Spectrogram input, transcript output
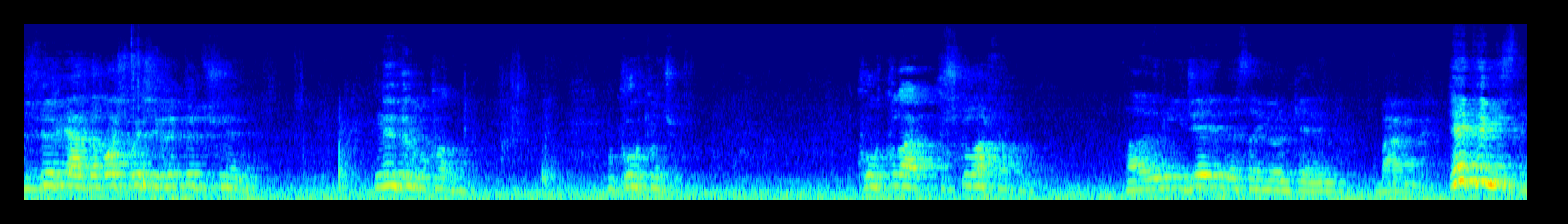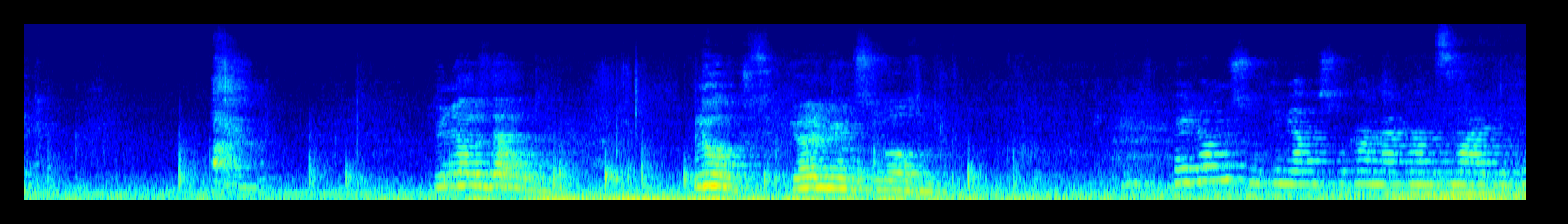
Bizleri yerde baş başa de düşünelim. Nedir bu kadın? Bu korkunç. Korkular, kuşkular saklı. Tanrı'nın yüce elinde sayıyorum kendimi. Ben de. Hepimizde. Dünyamız ne oldu? Ne olmuş? Görmüyor musun ne olduğunu? Belli olmuş mu kim yapmış bu kanlar kanlısı marifeti?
